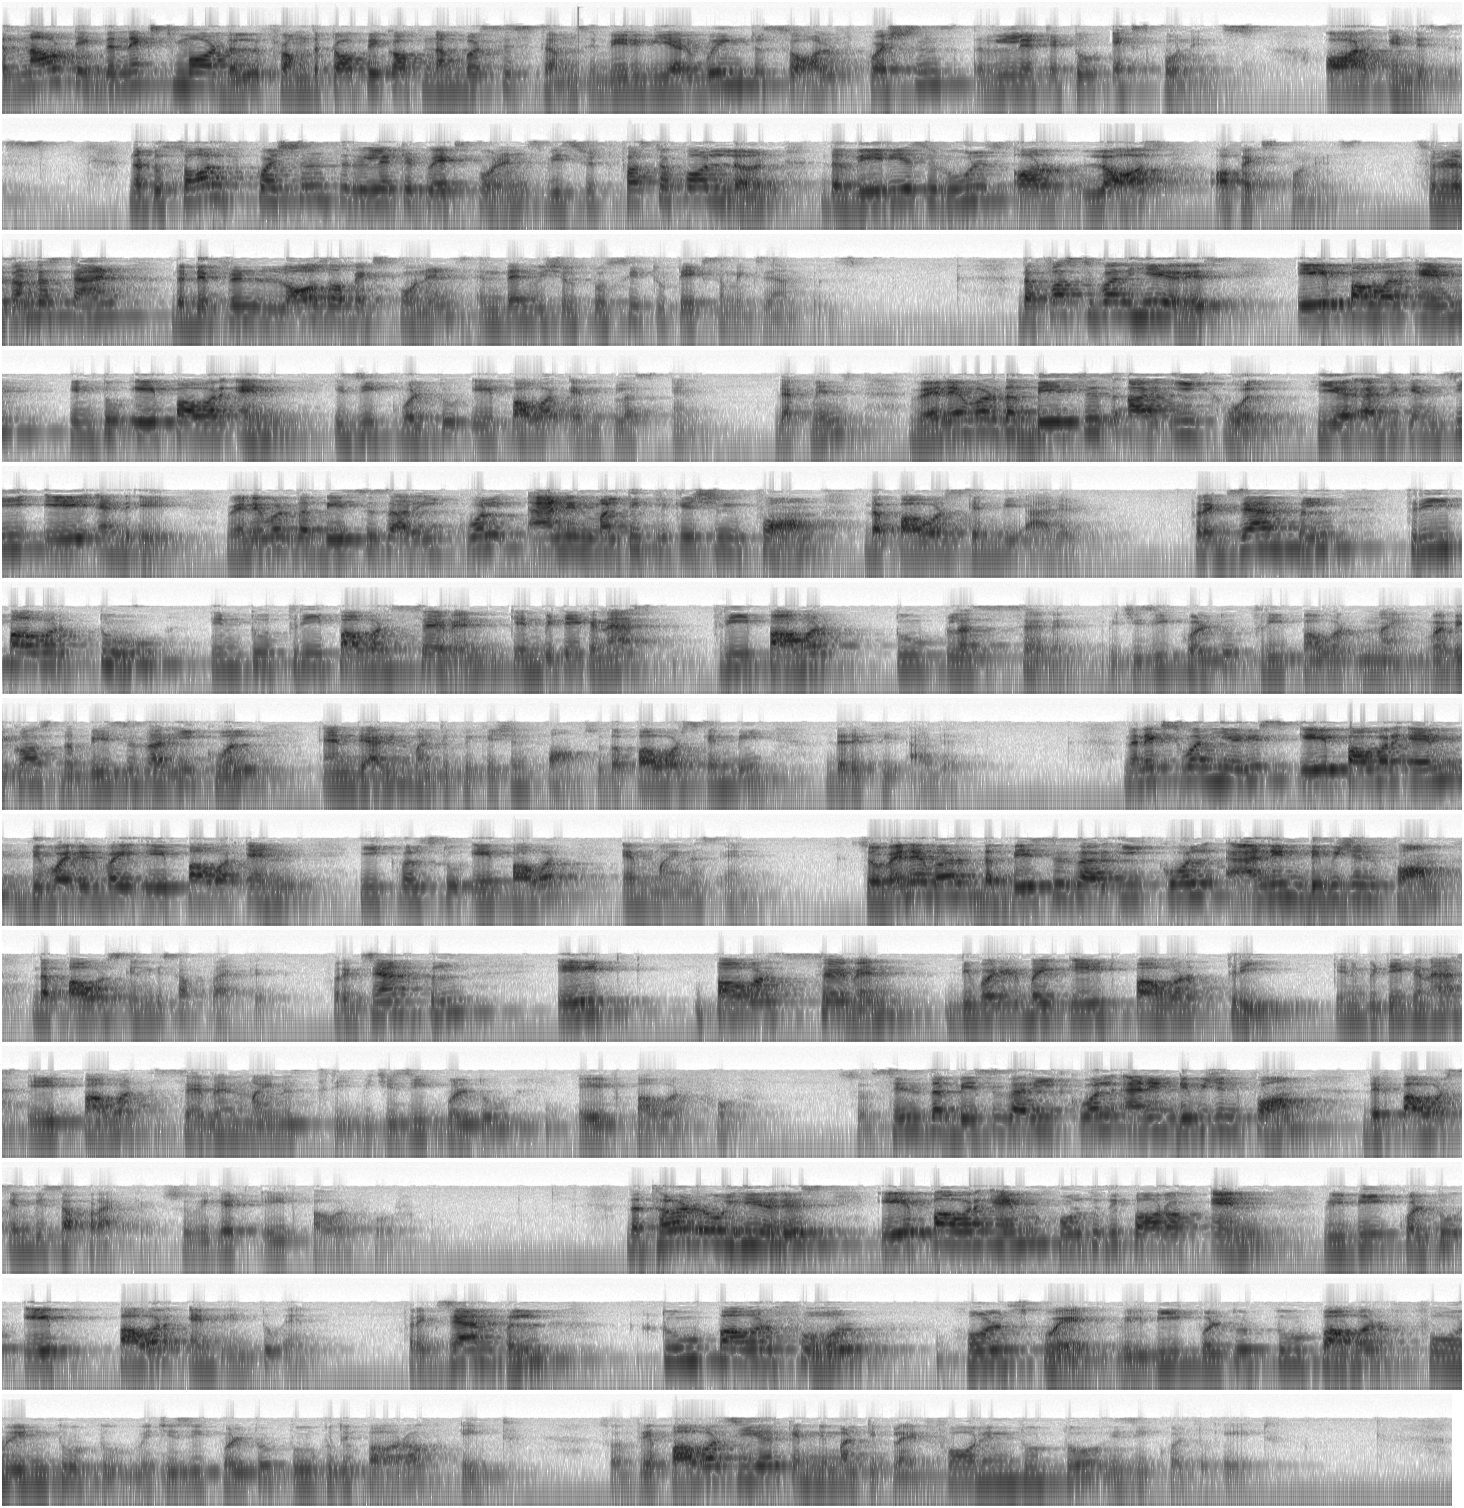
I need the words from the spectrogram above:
Let's now take the next model from the topic of number systems where we are going to solve questions related to exponents or indices. Now to solve questions related to exponents, we should first of all learn the various rules or laws of exponents. So let us understand the different laws of exponents and then we shall proceed to take some examples. The first one here is a power m into a power n is equal to a power m plus n. That means whenever the bases are equal, here as you can see a and a, whenever the bases are equal and in multiplication form, the powers can be added. For example, 3 power 2 into 3 power 7 can be taken as 3 power 2 plus 7 which is equal to 3 power 9. Why? Because the bases are equal and they are in multiplication form. So the powers can be directly added. The next one here is a power m divided by a power n equals to a power m minus n. So whenever the bases are equal and in division form, the powers can be subtracted. For example, 8 power 7 divided by 8 power 3 can be taken as 8 power 7 minus 3 which is equal to 8 power 4. So since the bases are equal and in division form, their powers can be subtracted. So we get 8 power 4. The third rule here is a power m whole to the power of n will be equal to a power m into n. For example, 2 power 4 whole squared will be equal to 2 power 4 into 2 which is equal to 2 to the power of 8. So the powers here can be multiplied 4 into 2 is equal to 8.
